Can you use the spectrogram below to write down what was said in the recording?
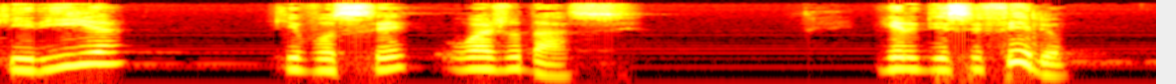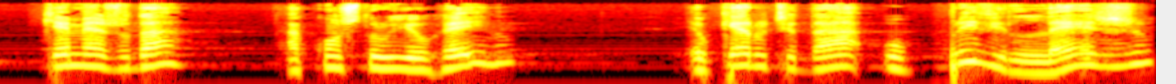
queria que você o ajudasse. E ele disse: Filho, quer me ajudar a construir o reino? Eu quero te dar o privilégio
